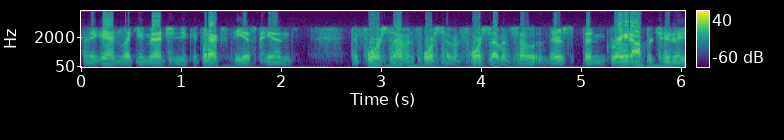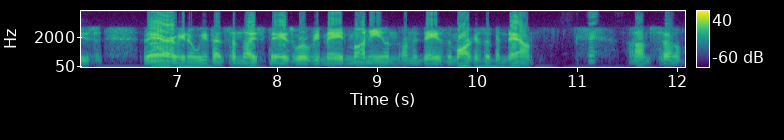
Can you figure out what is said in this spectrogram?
And again, like you mentioned, you can text ESPN to four seven four seven four seven. So there's been great opportunities there. You know, we've had some nice days where we made money on on the days the markets have been down. Eh. Um, so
